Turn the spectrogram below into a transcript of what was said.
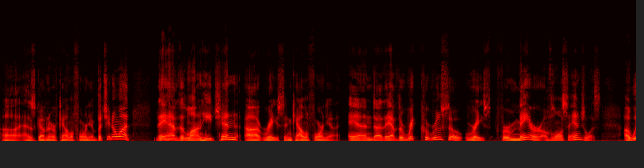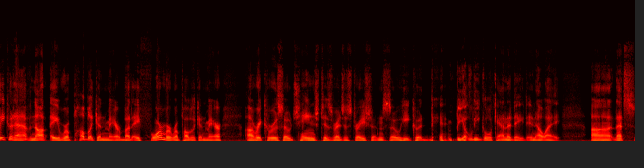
uh, as governor of California. But you know what? They have the Lanhee Chen uh, race in California, and uh, they have the Rick Caruso race for mayor of Los Angeles. Uh, we could have not a Republican mayor, but a former Republican mayor uh, Rick Caruso changed his registration so he could be a legal candidate in L.A. Uh, that's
